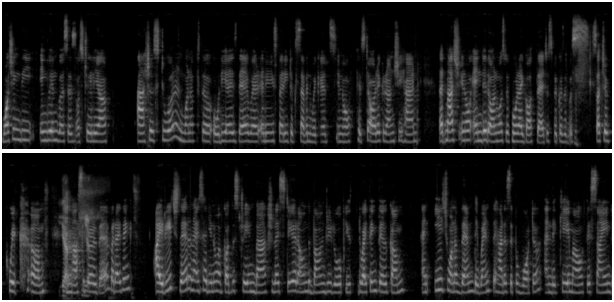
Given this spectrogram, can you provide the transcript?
watching the england versus australia Ashes tour and one of the ODIs there where Ellyse Perry took seven wickets, you know, historic run she had. That match, you know, ended almost before I got there just because it was such a quick um, massacre there. But I think I reached there and I said, you know, I've got this train back. Should I stay around the boundary rope? Do, you, do I think they'll come? And each one of them, they went, they had a sip of water, and they came out, they signed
